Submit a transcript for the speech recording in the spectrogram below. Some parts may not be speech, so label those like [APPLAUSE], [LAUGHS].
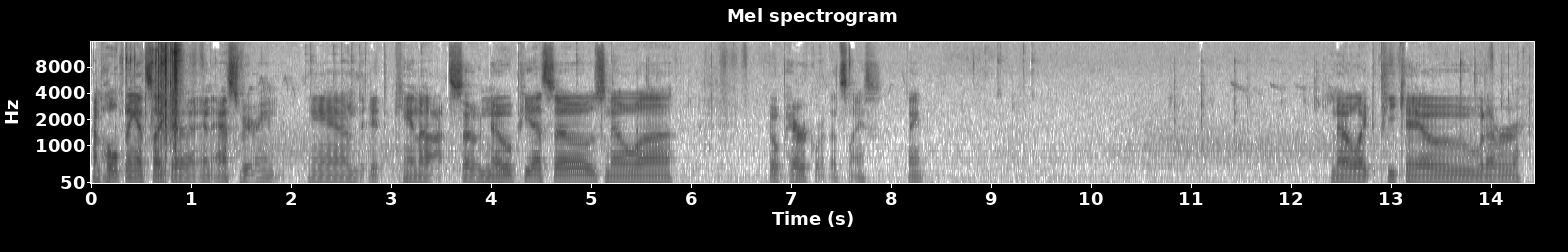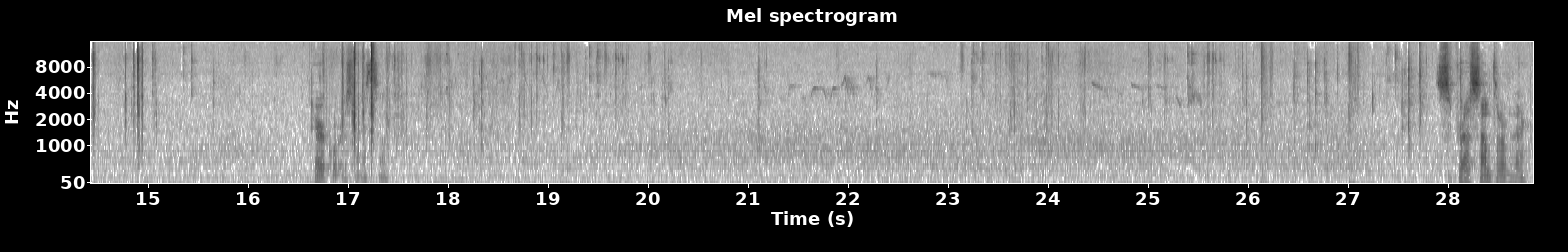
I'm hoping it's like a, an S variant, and it cannot. So no PSOs, no, uh... Oh, paracord, that's nice. Thank. No, like, PKO, whatever. Paracord is nice, though. Suppress something over there.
